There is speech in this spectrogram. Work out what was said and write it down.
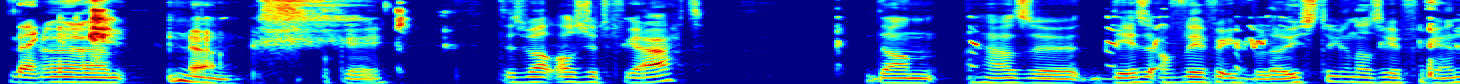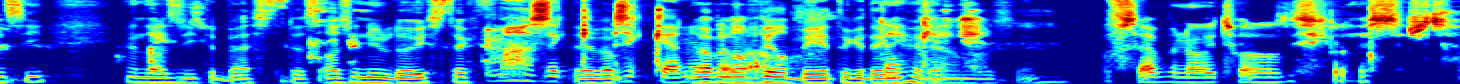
Denk ik. Ehm, Ja. Oké. Het is wel, als je het vraagt, dan gaan ze deze aflevering beluisteren als referentie. En dat is niet de beste. Dus als je nu luistert, Maar ze, eh, we, ze we hebben al veel betere dingen gedaan. Dus, ja. Of ze hebben nooit wel eens geluisterd.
